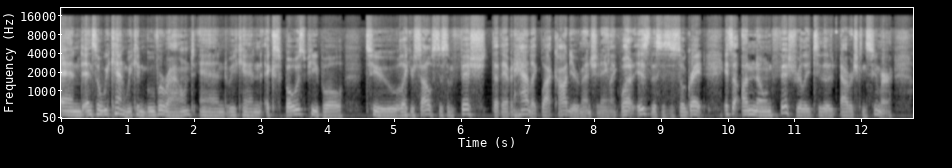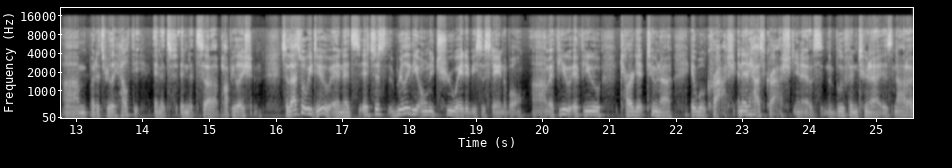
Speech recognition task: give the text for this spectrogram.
and and so we can we can move around and we can expose people to like yourselves to some fish that they haven't had like black cod you were mentioning. Like what is this? This is so great. It's an unknown fish really to the average consumer um, but it's really healthy in its in its uh, population. So that's what we do and it's it's just really the only true way to be sustainable. Um, if you if you target tuna it will crash and it has crashed. You know the bluefin tuna is not a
